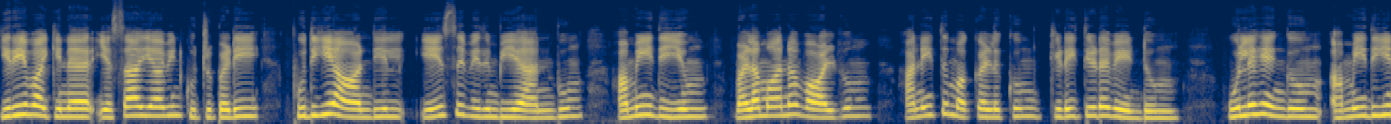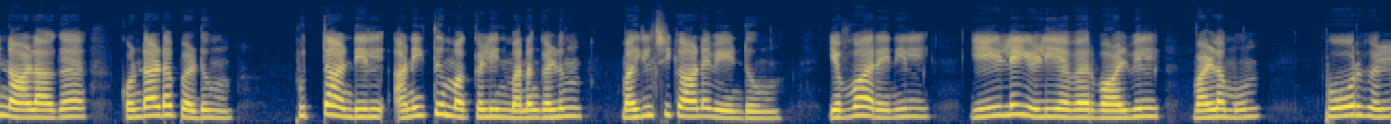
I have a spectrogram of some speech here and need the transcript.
இறைவாக்கினர் எசாயாவின் கூற்றுப்படி புதிய ஆண்டில் இயேசு விரும்பிய அன்பும் அமைதியும் வளமான வாழ்வும் அனைத்து மக்களுக்கும் கிடைத்திட வேண்டும். உலகெங்கும் அமைதியின் நாளாக கொண்டாடப்படும். புத்தாண்டில் அனைத்து மக்களின் மனங்களும் மகிழ்ச்சி காண வேண்டும். எவ்வாறெனில் ஏழை எளியவர் வாழ்வில் வளமும் போர்கள்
